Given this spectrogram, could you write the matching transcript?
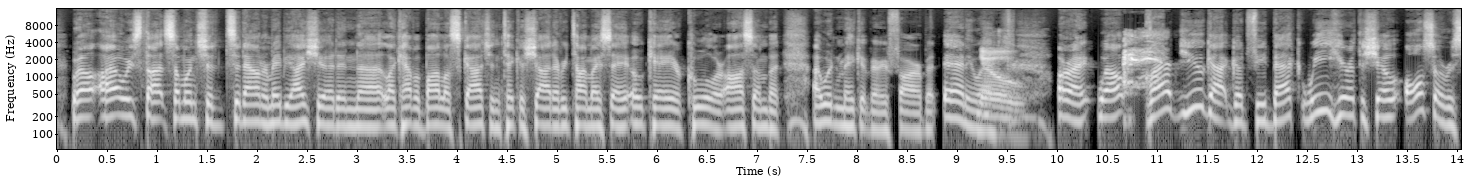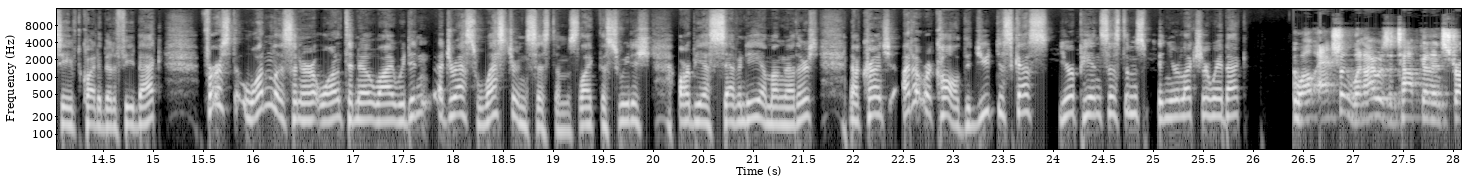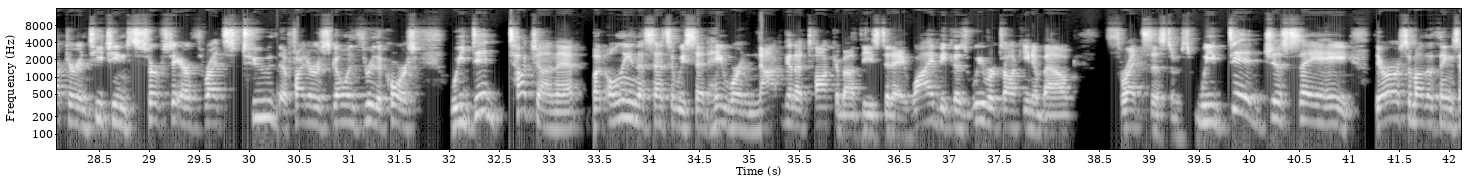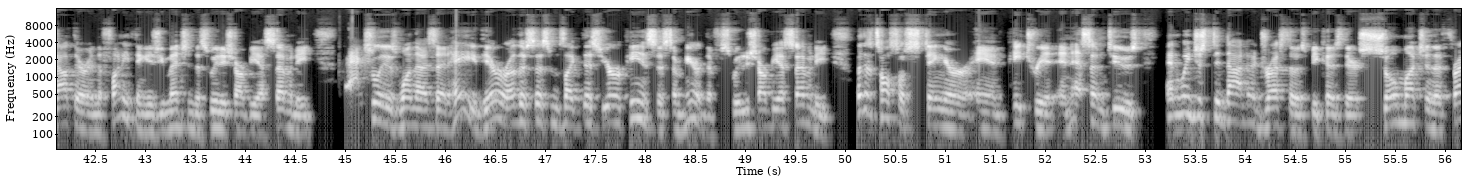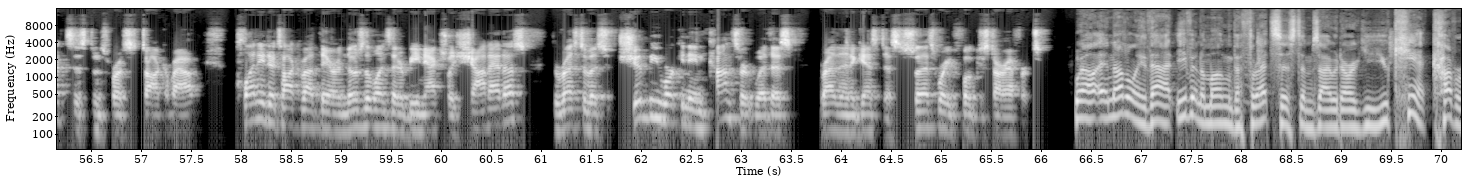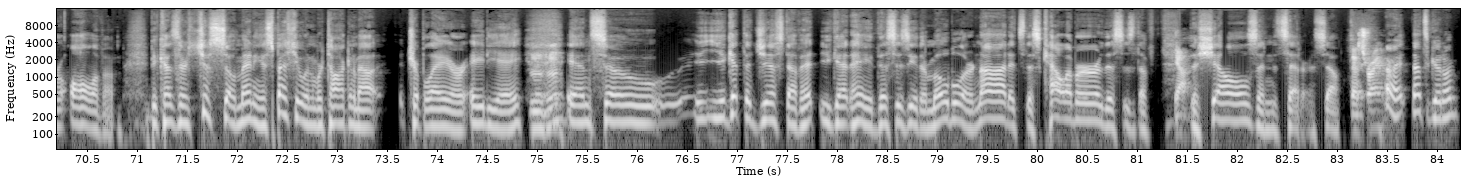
well, I always thought someone should sit down, or maybe I should, and uh, like have a bottle of scotch and take a shot every time I say okay or cool or awesome. But I wouldn't make it very far. But anyway, no. all right. Well, glad you got good feedback. We here at the show also received quite a bit of feedback. First, one listener wanted to know why we didn't address Western systems like the Swedish RBS 70, among others. Now, Crunch, I don't recall. Did you discuss European systems in your lecture way back? Well, actually, when I was a Top Gun instructor and teaching surface to air threats to the fighters going through the course, we did touch on that, but only in the sense that we said, hey, we're not going to talk about these today. Why? Because we were talking about threat systems. We did just say, hey, there are some other things out there. And the funny thing is, you mentioned the Swedish RBS 70 actually is one that I said, hey, there are other systems like this European system here, the Swedish RBS 70, but it's also Stinger and Patriot and SM2s. And we just did not address those because there's so much in the threat systems for us to talk about, plenty to talk about there. And those are the ones that are being actually shot at us. The rest of us should be working in concert with us rather than against us. So that's where we focused our efforts. Well, and not only that, even among the threat systems, I would argue you can't cover all of them because there's just so many, especially when we're talking about AAA or ADA. Mm-hmm. And so you get the gist of it. You get, hey, this is either mobile or not. It's this caliber. This is the yeah. the shells and etc. So that's right. All right, that's a good one.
